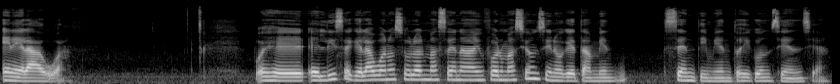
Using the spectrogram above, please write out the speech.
en el agua. Pues él, él, dice que el agua no solo almacena información, sino que también sentimientos y conciencia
